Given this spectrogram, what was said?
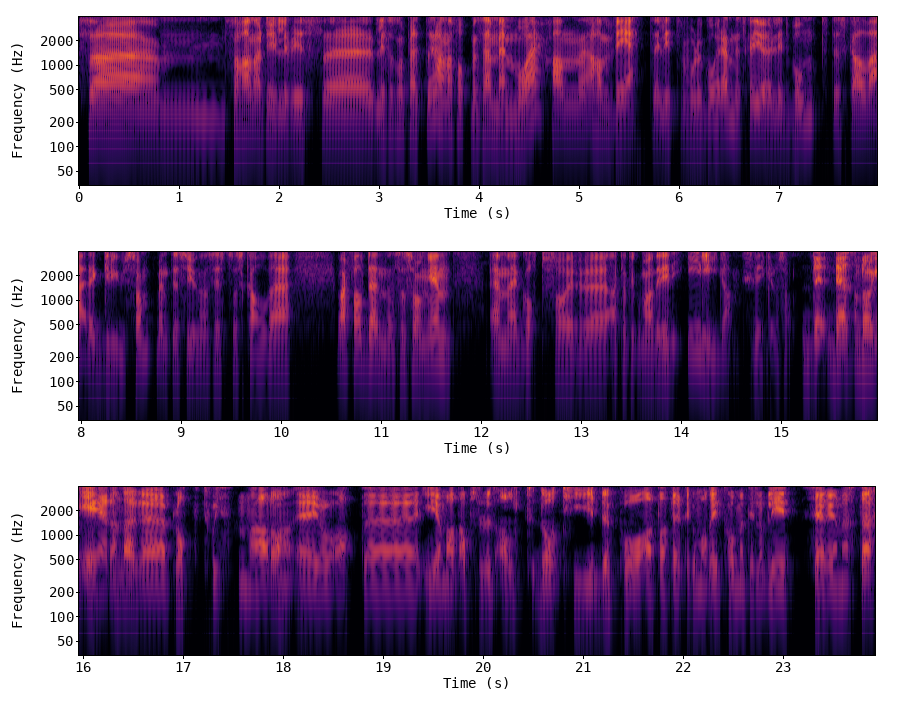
Så, um, så, han er tydeligvis uh, litt sånn som Petter. Han har fått med seg memoet. Han, han vet litt hvor det går hen. Det skal gjøre litt vondt, det skal være grusomt, men til syvende og sist så skal det, i hvert fall denne sesongen, ende godt for uh, Atletico Madrid i ligaen, virker det som. Det, det som dog er den der uh, plot-twisten her, da, er jo at uh, i og med at absolutt alt da tyder på at Atletico Madrid kommer til å bli seriemester,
